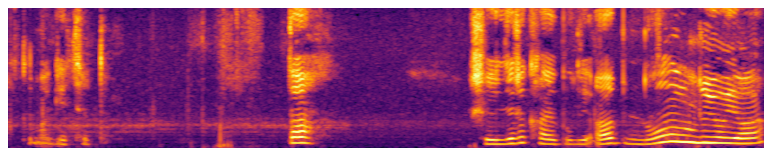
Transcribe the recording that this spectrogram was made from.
aklıma getirdim. Da şeyleri kayboluyor. Abi ne oluyor ya?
